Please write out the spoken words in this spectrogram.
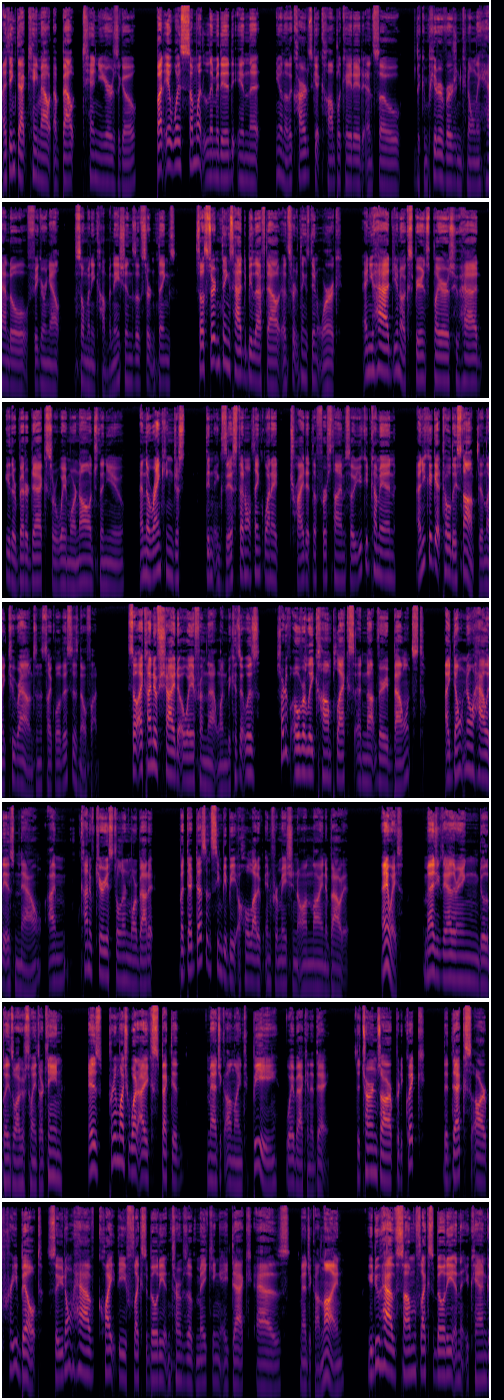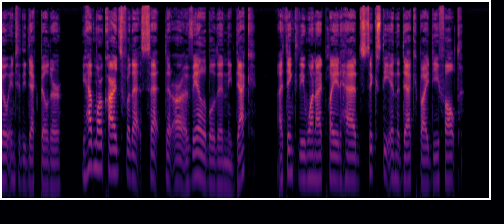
I think that came out about 10 years ago, but it was somewhat limited in that, you know, the cards get complicated and so the computer version can only handle figuring out so many combinations of certain things. So certain things had to be left out and certain things didn't work. And you had, you know, experienced players who had either better decks or way more knowledge than you. And the ranking just didn't exist, I don't think, when I tried it the first time. So you could come in and you could get totally stomped in like two rounds, and it's like, well, this is no fun. So I kind of shied away from that one because it was sort of overly complex and not very balanced. I don't know how it is now. I'm kind of curious to learn more about it, but there doesn't seem to be a whole lot of information online about it. Anyways, Magic the Gathering Duel of the Planeswalkers 2013 is pretty much what I expected Magic Online to be way back in the day. The turns are pretty quick, the decks are pre-built, so you don't have quite the flexibility in terms of making a deck as Magic Online. You do have some flexibility in that you can go into the deck builder. You have more cards for that set that are available than the deck. I think the one I played had 60 in the deck by default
